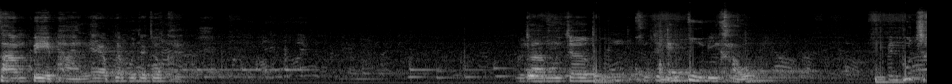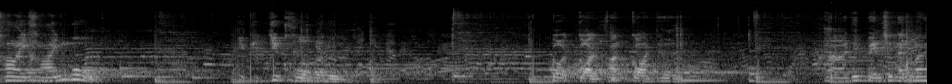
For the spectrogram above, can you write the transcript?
สามปีผ่านแล้วพระพุทธเจ้าค่ะ เวลามึงเจอกูคงจะเห็นกูมีเขา เป็นผู้ชายขายโง่ที่ผิดยิ่งโคกระบือโปรดก่อนฟังก่อนเถิดหาที่เป็นเช่นนั้นไม่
